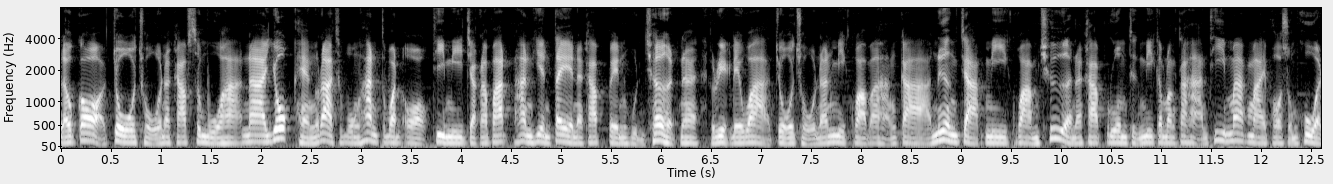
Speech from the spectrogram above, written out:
แล้วก็โจโฉนะครับสมูหะนายกแห่งราชวงศ์ฮั่นตะวันออกที่มีจักรพรรดิฮั่นเฮียนเต้นะครับเป็นหุ่นเชิดนะเรียกได้ว่าโจโฉนั้นมีความอาหังการเนื่องจากมีความเชื่อนะครับรวมถึงมีกำลังทหารที่มากมายพอสมควร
